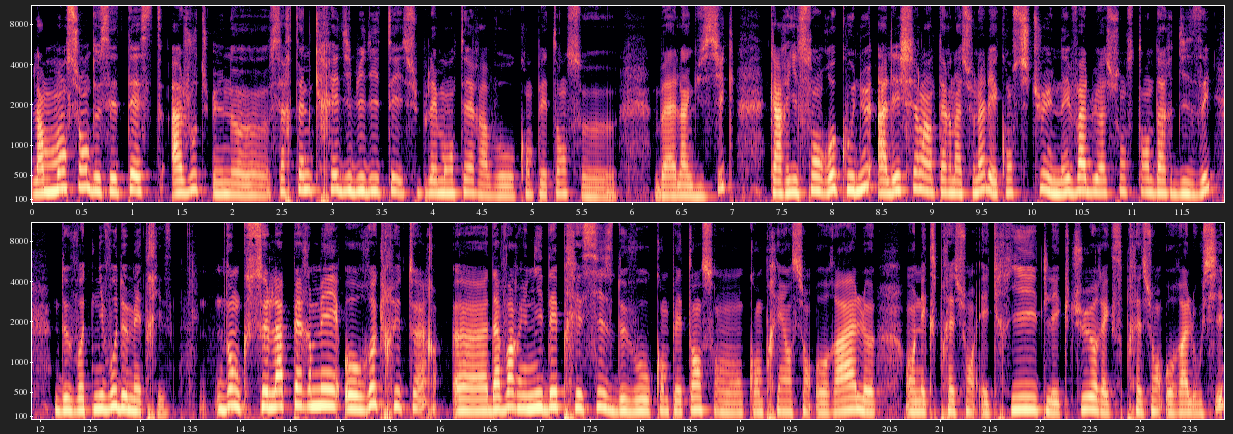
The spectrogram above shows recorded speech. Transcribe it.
La mention de ces tests ajoute une euh, certaine crédibilité supplémentaire à vos compétences bah, linguistiques, car ils sont reconnus à l'échelle internationale et constituent une évaluation standardisée de votre niveau de maîtrise. Donc, cela permet aux recruteurs euh, d'avoir une idée précise de vos compétences en compréhension orale, en expression écrite, lecture, expression orale aussi.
